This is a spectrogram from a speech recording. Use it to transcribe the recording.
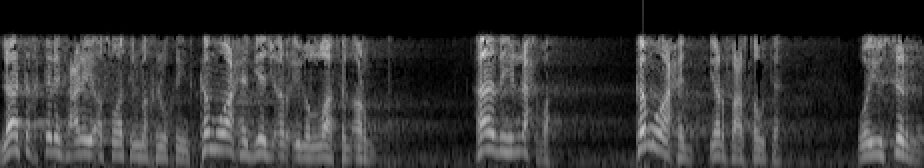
لا تختلف عليه أصوات المخلوقين. كم واحد يجأر إلى الله في الأرض؟ هذه اللحظة. كم واحد يرفع صوته ويسر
